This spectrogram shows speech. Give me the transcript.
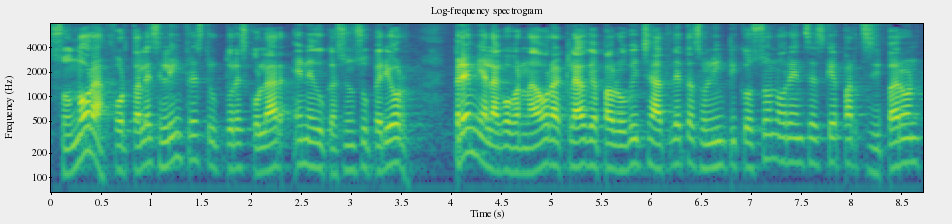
Sonora fortalece la infraestructura escolar en educación superior premia la gobernadora Claudia Pavlovich a atletas olímpicos sonorenses que participaron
